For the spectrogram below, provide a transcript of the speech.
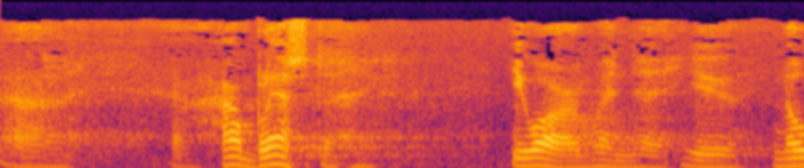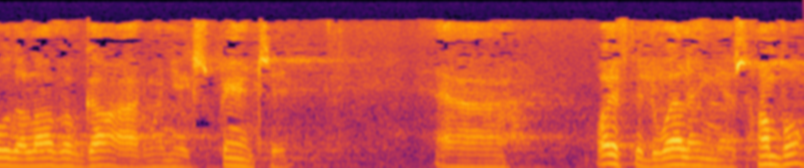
Uh, how blessed uh, you are when uh, you know the love of God, when you experience it. Uh, what if the dwelling is humble?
